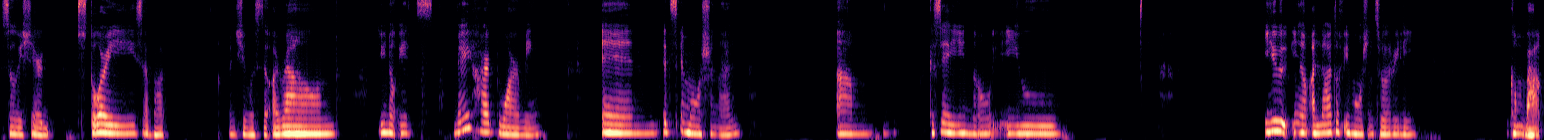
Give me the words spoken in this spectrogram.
So we shared stories about when she was still around. You know, it's very heartwarming and it's emotional. Um, Kasi, you know, you you you know a lot of emotions will really come back,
